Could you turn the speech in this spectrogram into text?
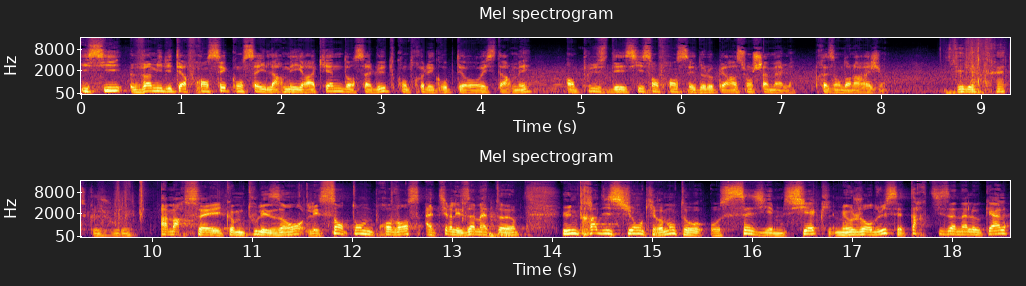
Ici, 20 militaires français conseillent l'armée irakienne dans sa lutte contre les groupes terroristes armés, en plus des 600 Français de l'opération Chamal, présents dans la région. C'est les retraites que je voulais. À Marseille, comme tous les ans, les santons de Provence attirent les amateurs. Une tradition qui remonte au, XVIe siècle, mais aujourd'hui, cet artisanat local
